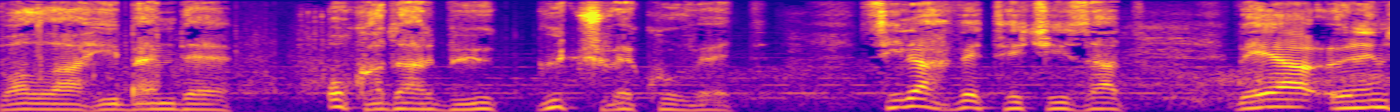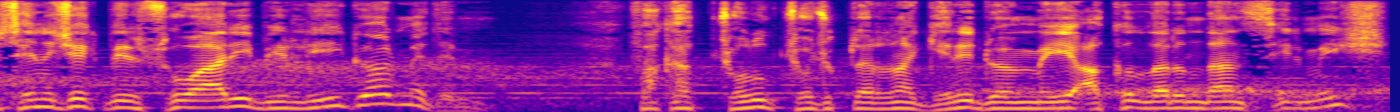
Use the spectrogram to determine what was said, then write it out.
Vallahi ben de o kadar büyük güç ve kuvvet, silah ve teçhizat veya önemsenecek bir suvari birliği görmedim. Fakat çoluk çocuklarına geri dönmeyi akıllarından silmiş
